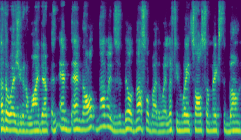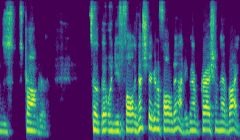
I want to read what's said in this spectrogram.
Otherwise, you're going to wind up and and, and all, not only does it build muscle, by the way, lifting weights also makes the bones stronger. So that when you fall, eventually you're going to fall down. You're going to have a crash on that bike.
